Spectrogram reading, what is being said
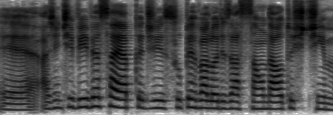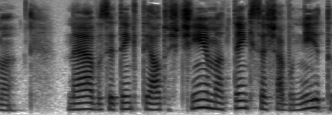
É, a gente vive essa época de supervalorização da autoestima, né? Você tem que ter autoestima, tem que se achar bonita,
